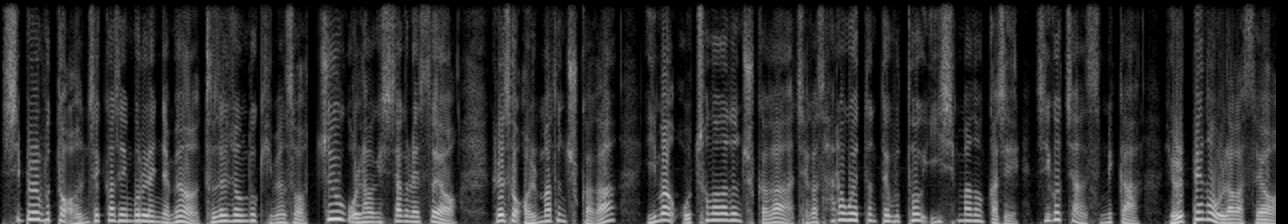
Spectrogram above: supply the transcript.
12월부터 언제까지 횡보를 했냐면 두 달 정도 기면서 쭉 올라가기 시작을 했어요. 그래서 얼마든 주가가 2만 5천원 하던 주가가 제가 사라고 했던 때부터 20만원까지 찍었지 않습니까? 10배나 올라갔어요.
